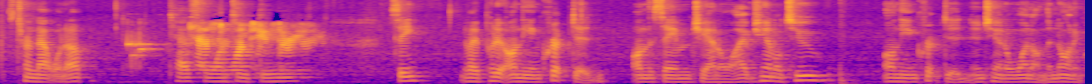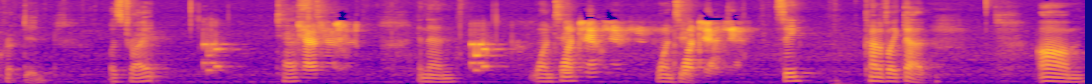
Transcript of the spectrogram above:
Let's turn that one up. Test, one, two, three. See, if I put it on the encrypted on the same channel, I have channel 2 on the encrypted and channel 1 on the non-encrypted. Let's try it. Test. Test. And then one, two. One, two. One, two. One, two. See? kind of like that. Um,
